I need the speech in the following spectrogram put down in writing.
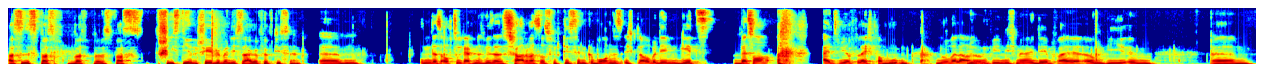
Was ist, was, was, was, was schießt dir in den Schädel, wenn ich sage 50 Cent? ähm, um das aufzugreifen, dass es ist schade, was aus 50 Cent geworden ist. Ich glaube, dem geht's besser, als wir vielleicht vermuten. Nur weil er irgendwie nicht mehr in dem Fall irgendwie im, ähm,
